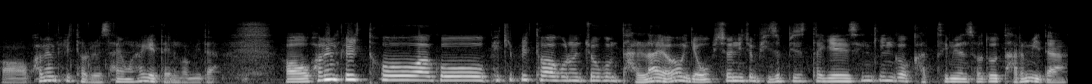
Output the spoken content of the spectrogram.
어, 화면 필터를 사용을 하게 되는 겁니다. 어, 화면 필터하고 패킷 필터하고는 조금 달라요. 이게 옵션이 좀 비슷비슷하게 생긴 것 같으면서도 다릅니다.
